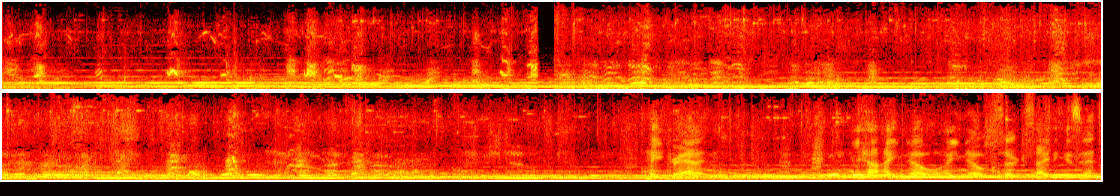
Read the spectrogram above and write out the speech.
Hey, Granite. Yeah, I know, I know. So exciting, isn't it?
